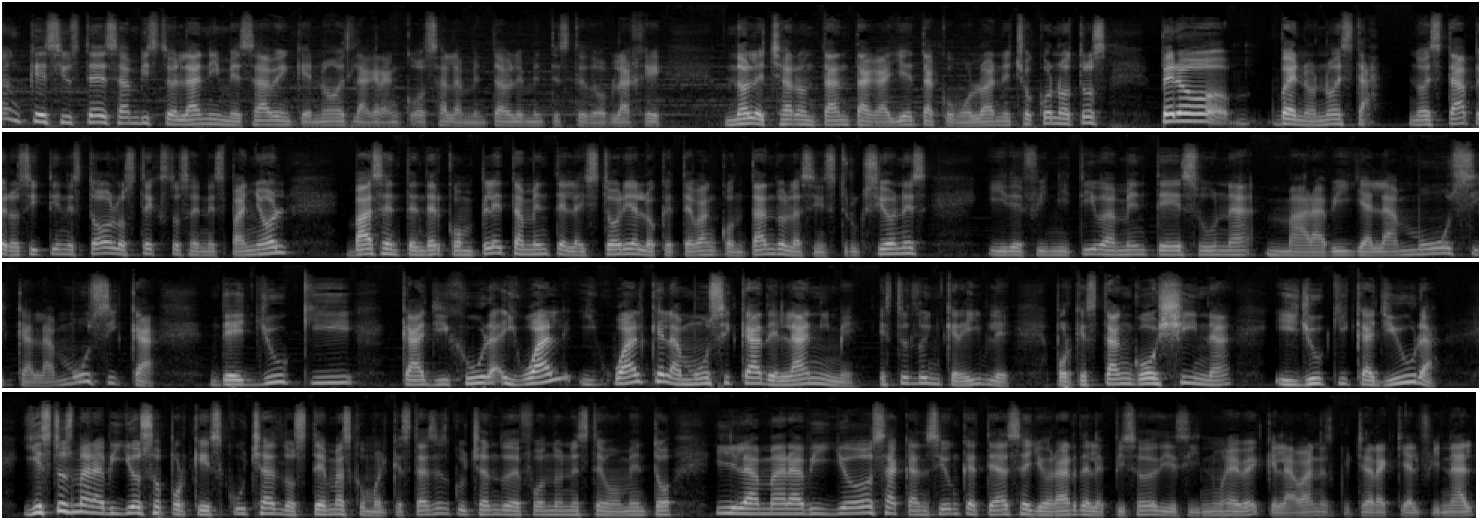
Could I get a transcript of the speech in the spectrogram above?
Aunque si ustedes han visto el anime saben que no es la gran cosa, lamentablemente este doblaje no le echaron tanta galleta como lo han hecho con otros, pero bueno, no está, no está, pero sí tienes todos los textos en español, vas a entender completamente la historia, lo que te van contando, las instrucciones y definitivamente es una maravilla. La música, la música de Yuki Kajihura, igual, igual que la música del anime. Esto es lo increíble, porque están Goshina y Yuki Kajiura y esto es maravilloso porque escuchas los temas como el que estás escuchando de fondo en este momento y la maravillosa canción que te hace llorar del episodio 19, que la van a escuchar aquí al final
